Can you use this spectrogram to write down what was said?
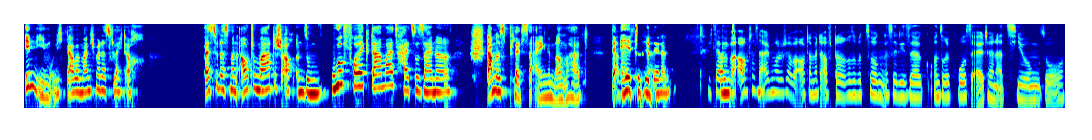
in ihm und ich glaube manchmal, dass vielleicht auch weißt du, dass man automatisch auch in so einem Urvolk damals halt so seine Stammesplätze eingenommen hat. Der aber Ältere, der dann ich glaube aber auch, dass altmodisch aber auch damit auf so bezogen ist, ja diese unsere Großelternerziehung so.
